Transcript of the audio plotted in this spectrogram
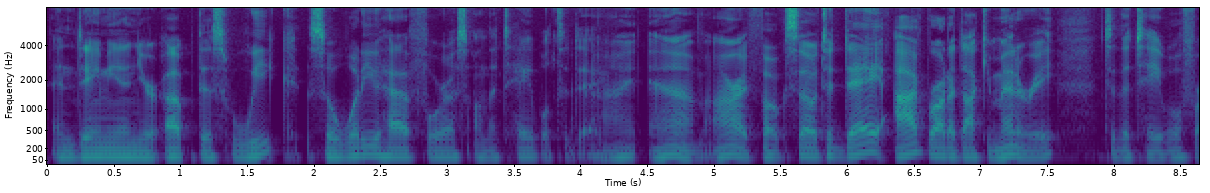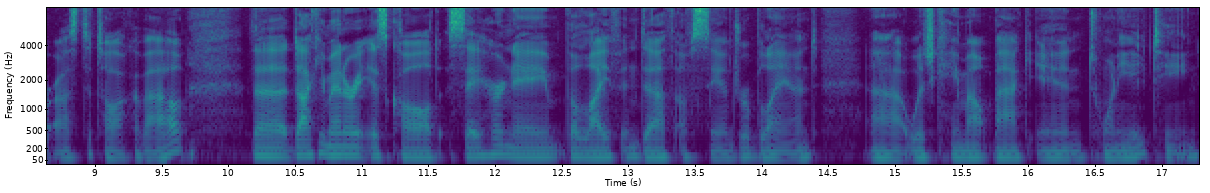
And Damien, you're up this week. So, what do you have for us on the table today? I am. All right, folks. So, today I've brought a documentary to the table for us to talk about. The documentary is called Say Her Name The Life and Death of Sandra Bland, uh, which came out back in 2018.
